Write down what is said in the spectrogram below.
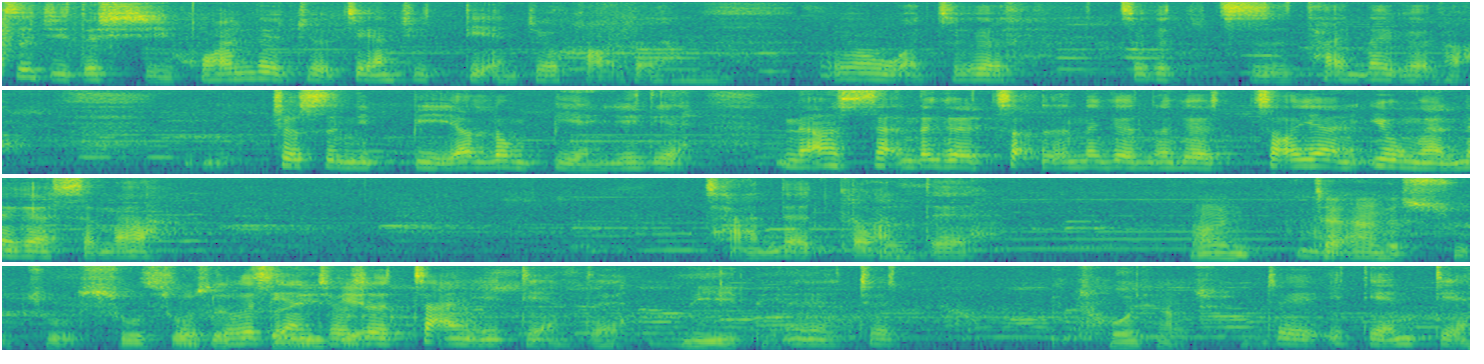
自己的喜欢的就这样去点就好了，因为我这个这个纸太那个了，就是你笔要弄扁一点，然后像那个照那个那个照样用啊那个什么长的短的，然后你再按个数足，数足是足直一点就是点，站一点对，立一点，嗯，就戳下去。对一点点，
